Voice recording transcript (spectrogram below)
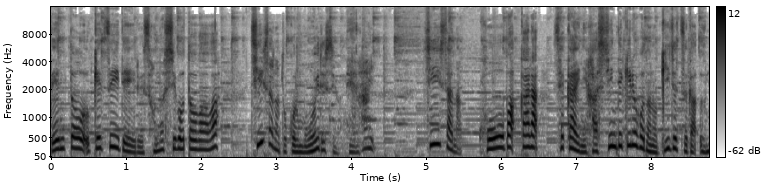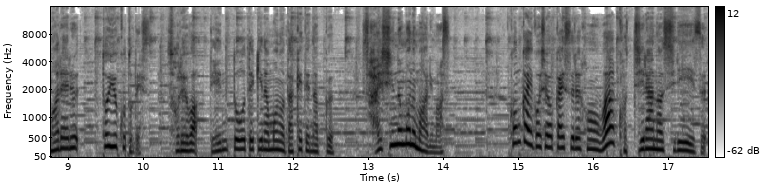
伝統を受け継いでいるその仕事場は小さなところも多いですよね、はい、小さな工場から世界に発信できるほどの技術が生まれるということです。それは伝統的なものだけでなく最新のものもあります。今回ご紹介する本はこちらのシリーズ。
